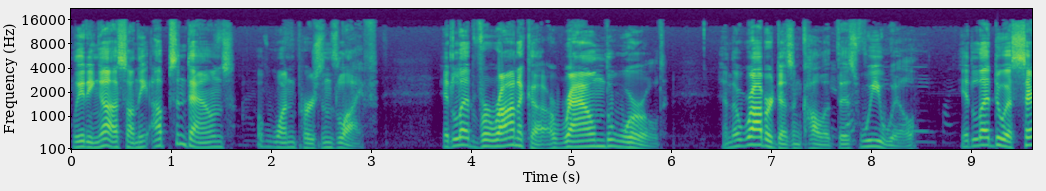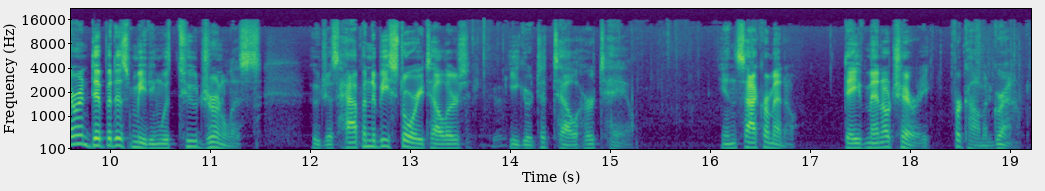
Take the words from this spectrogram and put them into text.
leading us on the ups and downs of one person's life. It led Veronica around the world. And though Robert doesn't call it this, we will. It led to a serendipitous meeting with two journalists who just happened to be storytellers eager to tell her tale. In Sacramento, Dave Manoucheri for Common Ground.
